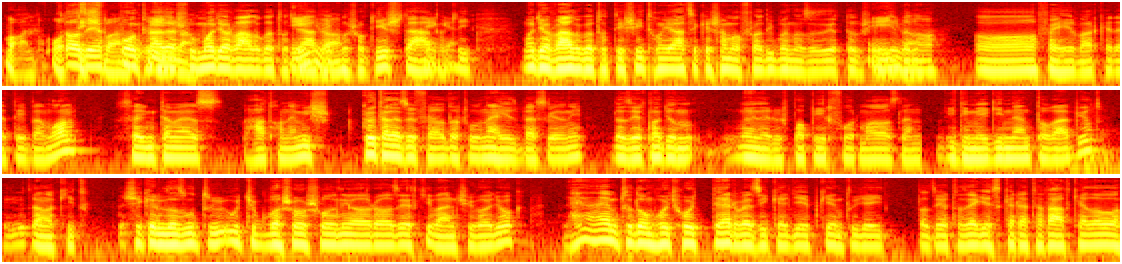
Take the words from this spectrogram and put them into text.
Van, ott azért is van. pont ráadásul magyar válogatott Így játékosok van. is, tehát Igen. aki magyar válogatott is itthon játszik, és nem a Fradiban, az azért többségében a, a Fehérvár keretében van. Szerintem ez, hát ha nem is kötelező feladatról nehéz beszélni, de azért nagyon, nagyon erős papírforma az lenne, vidi még innen tovább jut. Utána akit sikerül az út, útjukba sorsolni, arra azért kíváncsi vagyok. Nem, nem tudom, hogy hogy tervezik egyébként ugye itt azért az egész keretet át kell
